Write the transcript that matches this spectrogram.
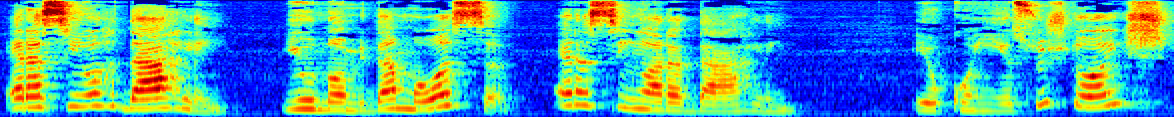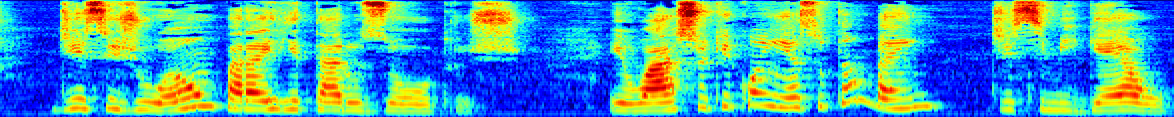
era Sr. Darling, e o nome da moça era Senhora Darling. Eu conheço os dois, disse João para irritar os outros. Eu acho que conheço também, disse Miguel,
